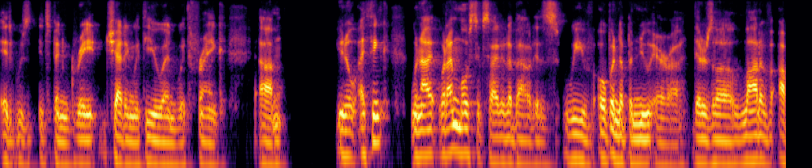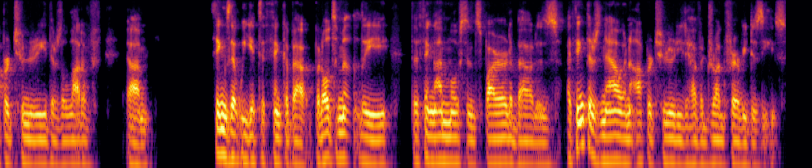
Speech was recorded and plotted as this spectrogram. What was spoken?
it was it's been great chatting with you and with Frank. Um, you know, I think when I what I'm most excited about is we've opened up a new era. There's a lot of opportunity. There's a lot of um, things that we get to think about, but ultimately, the thing I'm most inspired about is I think there's now an opportunity to have a drug for every disease.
